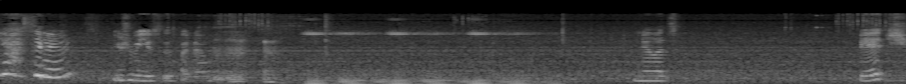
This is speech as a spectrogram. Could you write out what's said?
Yes, it is. You should be used to this by now. Now let's. Bitch.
